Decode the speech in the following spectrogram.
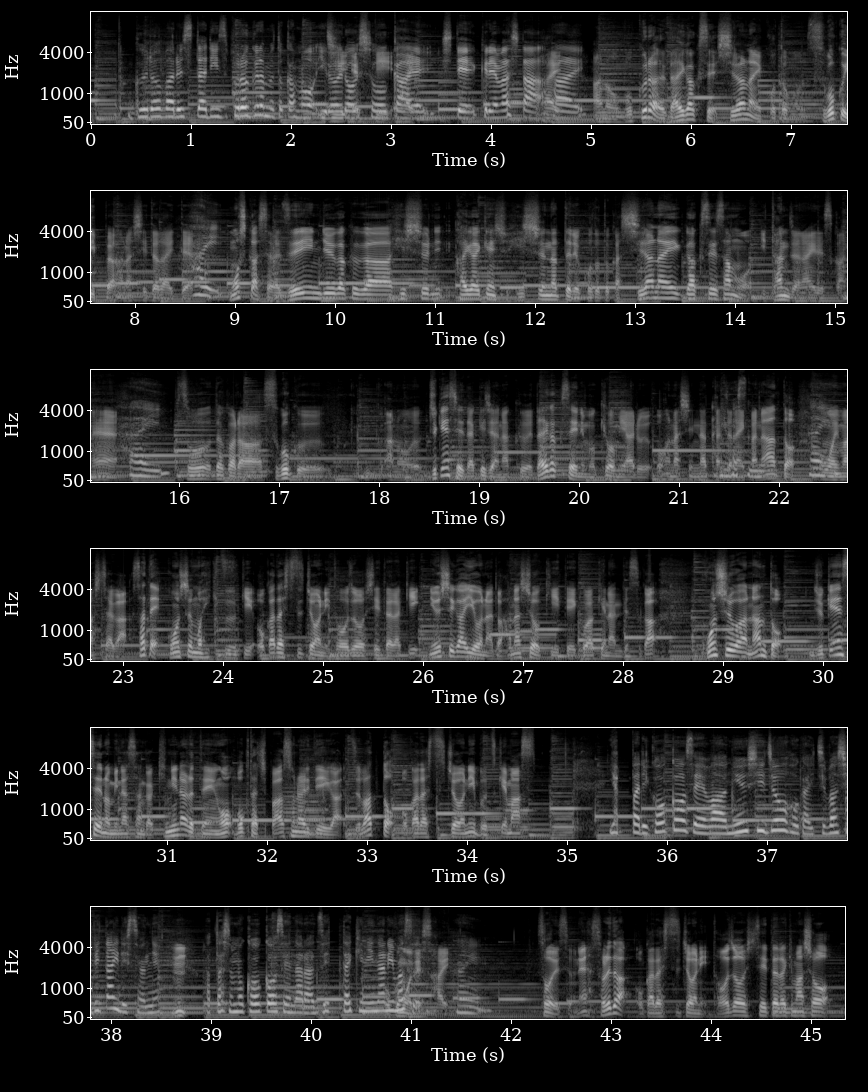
グローバルスタディーズプログラムとかもいろいろ紹介してくれました。はい、はい。あの僕ら大学生知らないこともすごくいっぱい話していただいて、はい。もしかしたら全員留学が必修に海外研修必修になってることとか知らない学生さんもいたんじゃないですかね。はい。そうだからすごくあの受験生だけじゃなく大学生にも興味あるお話になったんじゃないかなと思いましたが、さて今週も引き続き岡田室長に登場していただき入試概要など話を聞いていくわけなんですが今週はなんと受験生の皆さんが気になる点を僕たちパーソナリティがズバッと岡田室長にぶつけます。やっぱり高校生は入試情報が一番知りたいですよね、私も高校生なら絶対気になります。はい。はい、そうですよね。それでは岡田室長に登場していただきましょう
